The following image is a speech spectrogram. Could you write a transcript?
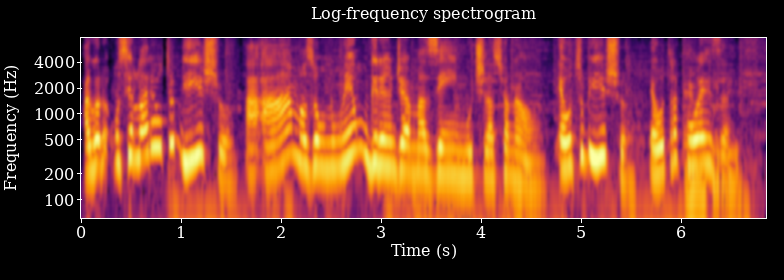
Agora, o celular é outro bicho. A, a Amazon não é um grande armazém multinacional. É outro bicho. É outra É coisa. outro bicho.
